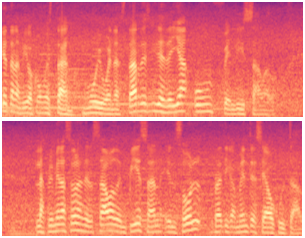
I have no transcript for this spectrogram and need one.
¿Qué tal amigos? ¿Cómo están? Muy buenas tardes y desde ya un feliz sábado. Las primeras horas del sábado empiezan, el sol prácticamente se ha ocultado.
